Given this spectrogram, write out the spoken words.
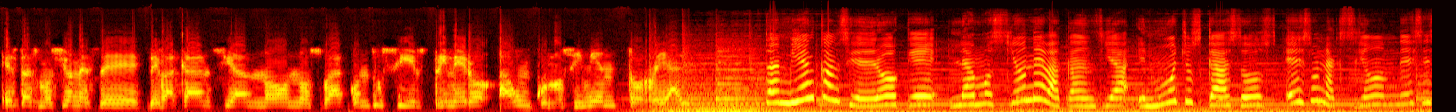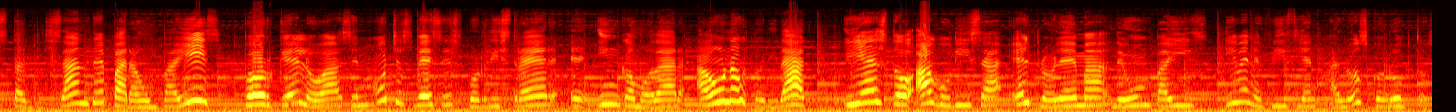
estas mociones de, de vacancia no nos va a conducir primero a un conocimiento real. También consideró que la moción de vacancia en muchos casos es una acción desestabilizante para un país, porque lo hacen muchas veces por distraer e incomodar a una autoridad y esto agudiza el problema de un país y benefician a los corruptos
